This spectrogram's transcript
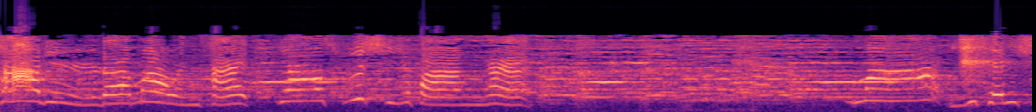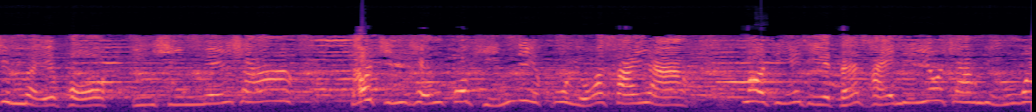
他的儿的马文才要出西方啊！一天心没破，一心念想。到今天过聘礼虎跃山羊，我弟弟这才没有讲明话，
